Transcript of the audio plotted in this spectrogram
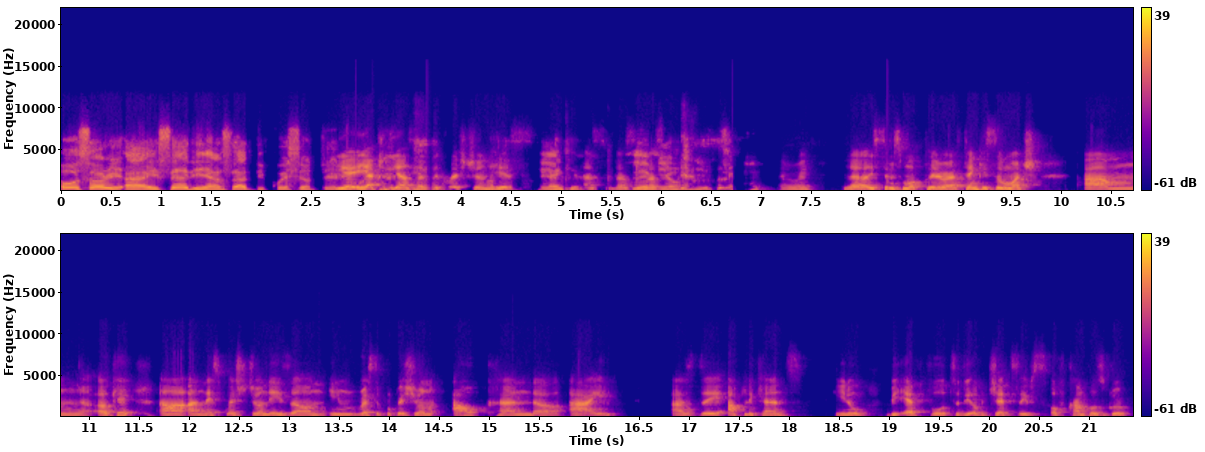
Oh, sorry. I said he answered the question. yeah, well. he actually answered yeah. the question. Okay. Yes. Yeah. Thank you. That's, that's, Let that's, me on you. All right. Yeah, it seems more clearer. Thank you so much. Um, okay, uh, and next question is um, in reciprocation, how can uh, I, as the applicant, you know, be helpful to the objectives of Kampus Group?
